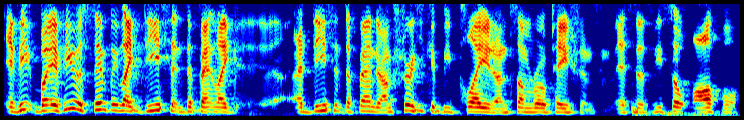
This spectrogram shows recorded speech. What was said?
if he but if he was simply like decent defend like a decent defender, I'm sure he could be played on some rotations. It's just he's so awful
